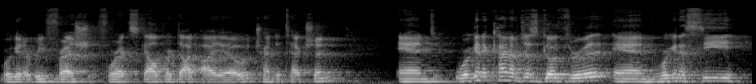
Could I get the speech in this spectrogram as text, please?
We're going to refresh forexscalper.io trend detection. And we're going to kind of just go through it and we're going to see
